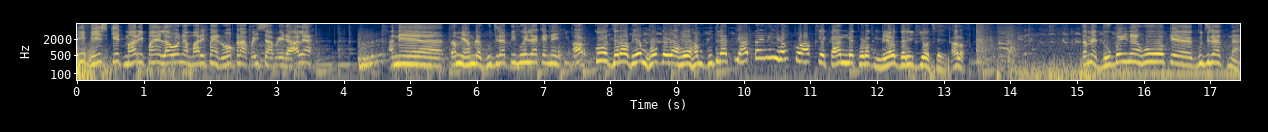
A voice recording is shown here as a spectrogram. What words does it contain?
ઈ બિસ્કિટ મારી પાસે લાવો ને મારી પાસે રોકડા પૈસા પડ્યા હાલે અને તમે હમણાં ગુજરાતી બોલ્યા કે નહીં? આપકો જરા વેમ હો ગયા હે હમ ગુજરાતી આતા નહીં હમકો આપકે કાન મે થોડોક મેળ ધરી ગયો છે. હાલો. તમે દુબઈ ના હો કે ગુજરાત ના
